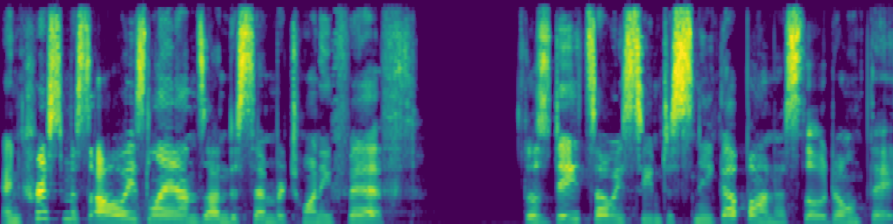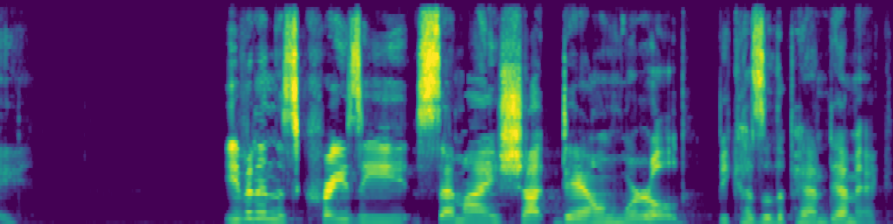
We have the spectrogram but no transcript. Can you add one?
and Christmas always lands on December 25th. Those dates always seem to sneak up on us, though, don't they? Even in this crazy, semi shut down world because of the pandemic,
